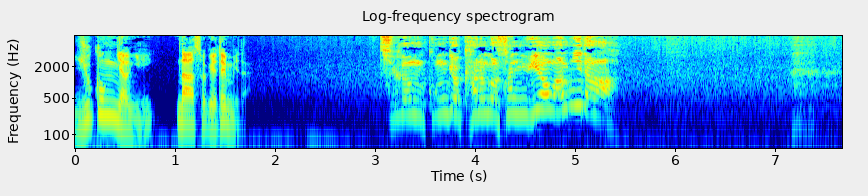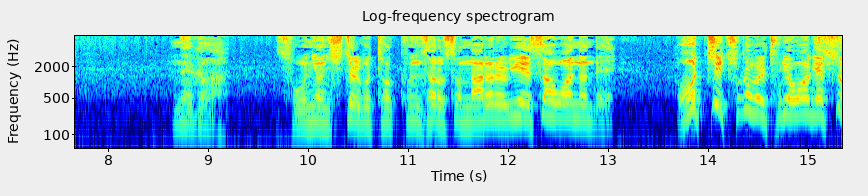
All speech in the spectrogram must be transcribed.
유국량이 나서게 됩니다. 지금 공격하는 것은 위험합니다. 내가 소년 시절부터 군사로서 나라를 위해 싸워왔는데 어찌 죽음을 두려워하겠소?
